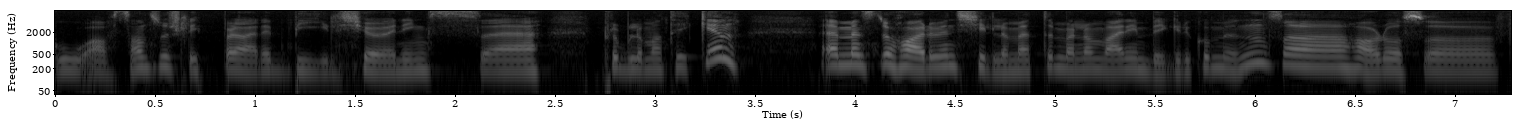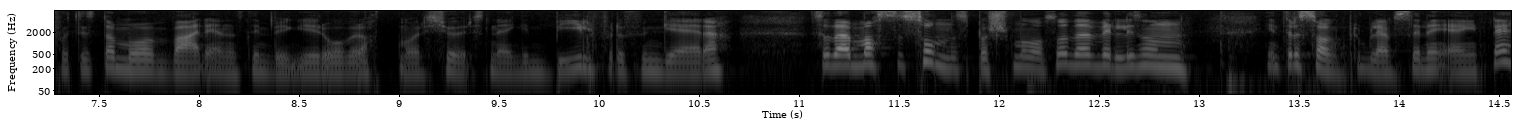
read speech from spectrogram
god avstand, så du slipper den bilkjøringsproblematikken. Eh, mens du har jo en kilometer mellom hver innbygger i kommunen, så har du også faktisk, da må hver eneste innbygger over 18 år kjøre sin egen bil for å fungere. Så det er masse sånne spørsmål også. Det er veldig sånn interessant problemstilling, egentlig.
